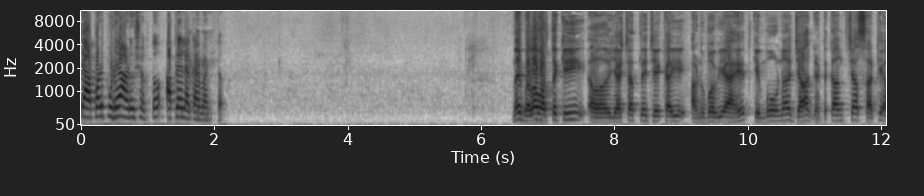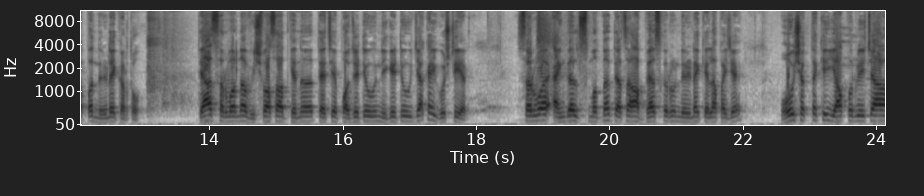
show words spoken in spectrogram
त्या आपण पुढे आणू शकतो. आपल्याला काय वाटतं? नाही मला वाटतं की याच्यातले जे काही अनुभवी आहेत किंबहुना ज्या घटकांच्या साठी आपण निर्णय करतो त्या सर्वांना विश्वासात घेणं त्याचे पॉझिटिव्ह निगेटिव्ह ज्या काही गोष्टी आहेत सर्व अँगल्समधनं त्याचा अभ्यास करून निर्णय केला पाहिजे. होऊ शकतं की यापूर्वीच्या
